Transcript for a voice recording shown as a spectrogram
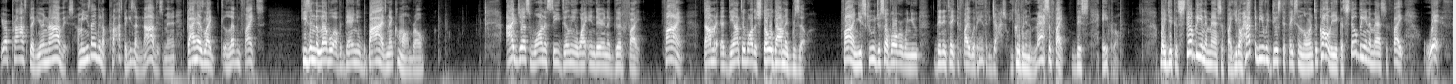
You're a prospect. You're a novice. I mean, he's not even a prospect. He's a novice, man. Guy has like 11 fights. He's in the level of a Daniel Dubois, man. Come on, bro. I just want to see Dillian Whyte in there in a good fight. Fine. Dominic uh, Deontay Wilder stole Dominic Breazeale. Fine, you screwed yourself over when you didn't take the fight with Anthony Joshua. You could have been in a massive fight this April. But you could still be in a massive fight. You don't have to be reduced to facing Lawrence Okolie. You could still be in a massive fight with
